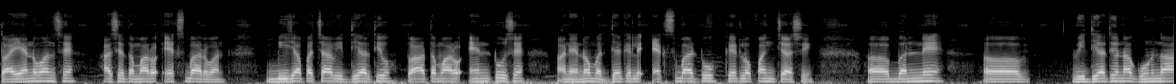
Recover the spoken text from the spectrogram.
તો આ એન વન છે આ છે તમારો એક્સ બાર વન. બીજા પચાસ વિદ્યાર્થીઓ, તો આ તમારો એન ટુ છે અને એનો મધ્યક એટલે એક્સ બાર ટુ કેટલો? પંચ્યાસી. બંને વિદ્યાર્થીઓના ગુણના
